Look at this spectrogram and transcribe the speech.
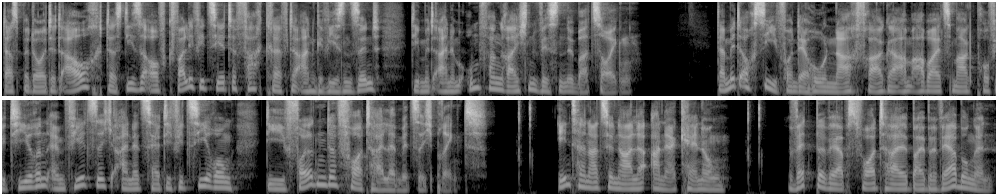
Das bedeutet auch, dass diese auf qualifizierte Fachkräfte angewiesen sind, die mit einem umfangreichen Wissen überzeugen. Damit auch Sie von der hohen Nachfrage am Arbeitsmarkt profitieren, empfiehlt sich eine Zertifizierung, die folgende Vorteile mit sich bringt. Internationale Anerkennung. Wettbewerbsvorteil bei Bewerbungen.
